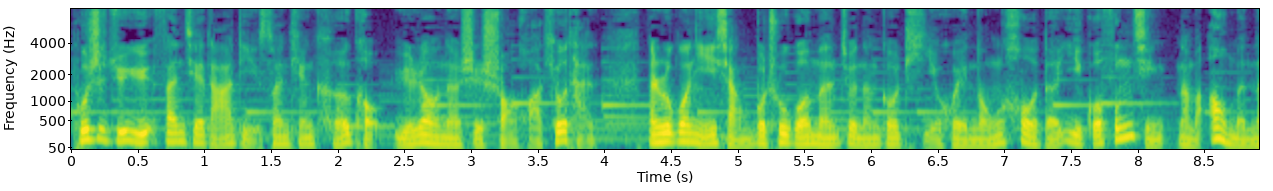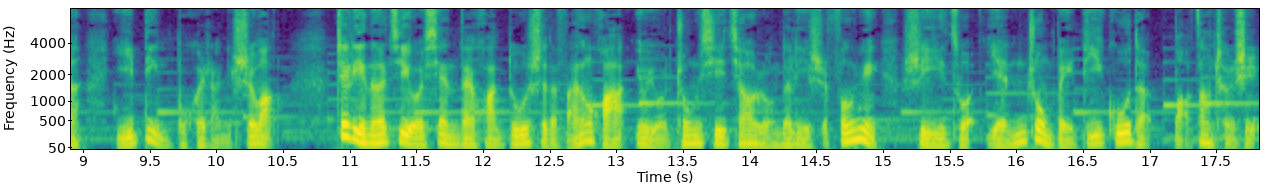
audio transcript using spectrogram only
葡式焗鱼，番茄打底，酸甜可口，鱼肉呢是爽滑 Q 弹。那如果你想不出国门就能够体会浓厚的异国风情，那么澳门呢一定不会让你失望。这里呢既有现代化都市的繁华，又有中西交融的历史风韵，是一座严重被低估的宝藏城市。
